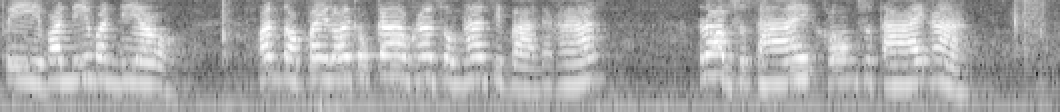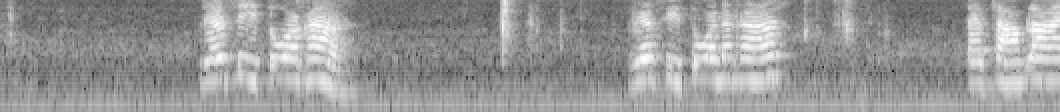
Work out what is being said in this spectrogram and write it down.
ฟรี วันนี้วันเดียว วันต่อไปร้อยเก้าเก้าค่าส่งห้าสิบาทนะคะ รอบสุดท้ายโครงสุดท้ายค่ะ เหลือสี่ตัวค่ะ เหลือสี่ตัวนะคะ แต่สามลาย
